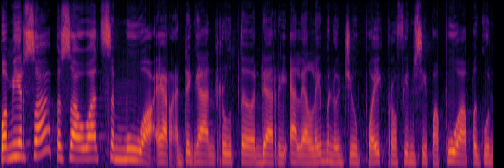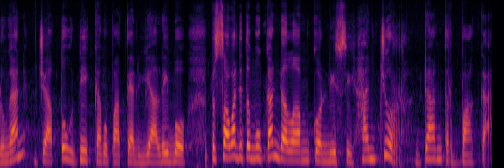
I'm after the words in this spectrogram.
Pemirsa, pesawat semua Air dengan rute dari LLE menuju Poik, Provinsi Papua Pegunungan jatuh di Kabupaten Yalibo. Pesawat ditemukan dalam kondisi hancur dan terbakar.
